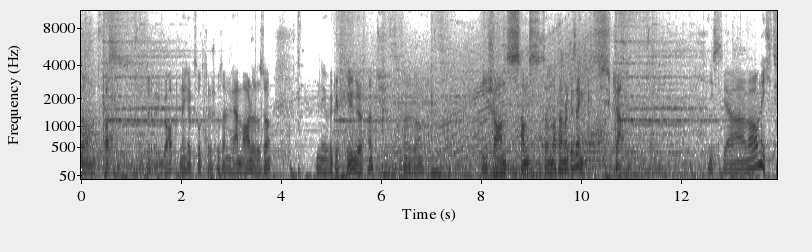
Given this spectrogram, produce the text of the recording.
und fast äh, überhaupt nicht exotisch, wahrscheinlich einmal oder so. Ne, wirklich viel geöffnet. Also die Chance haben es dann auf einmal gesenkt. Klar. ist ja, warum nicht?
